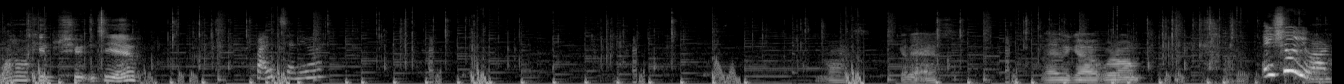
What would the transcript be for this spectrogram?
Why do I keep shooting to you? Thanks anyway. Right, get it out. There we go, we're on. Are you sure you're on?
